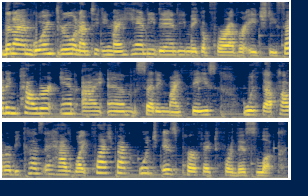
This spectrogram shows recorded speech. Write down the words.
Then I am going through and I'm taking my handy dandy Makeup Forever HD setting powder and I am setting my face with that powder because it has white flashback which is perfect for this look.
